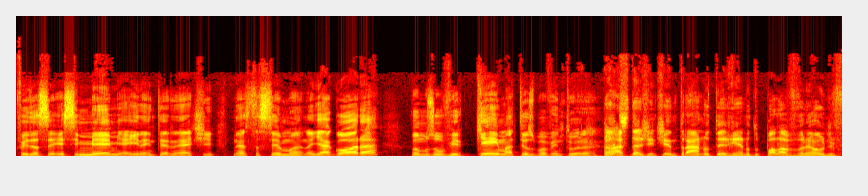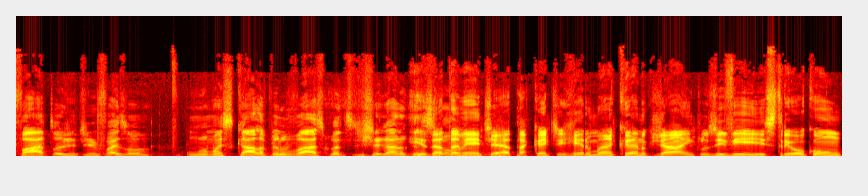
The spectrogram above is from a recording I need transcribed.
fez esse meme aí na internet nesta semana. E agora, vamos ouvir quem, Matheus Boaventura? Antes da gente entrar no terreno do palavrão, de fato, a gente faz um- uma escala pelo Vasco antes de chegar no que Exatamente, é atacante Herman Cano, que já inclusive estreou com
